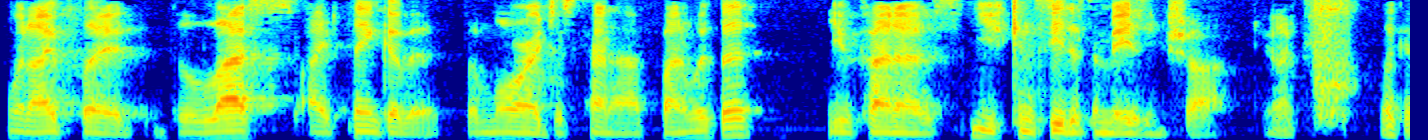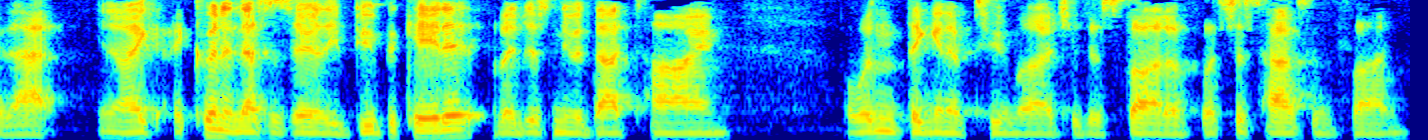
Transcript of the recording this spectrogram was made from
when I played, the less I think of it, the more I just kind of have fun with it. You kind of you can see this amazing shot. You're like, look at that. You know, I, I couldn't necessarily duplicate it, but I just knew at that time I wasn't thinking of too much. I just thought of let's just have some fun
